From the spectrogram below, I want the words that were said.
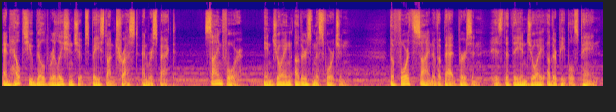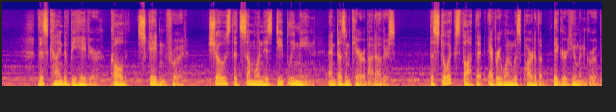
and helps you build relationships based on trust and respect. Sign 4. Enjoying others' misfortune. The fourth sign of a bad person is that they enjoy other people's pain. This kind of behavior, called schadenfreude, shows that someone is deeply mean and doesn't care about others. The Stoics thought that everyone was part of a bigger human group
